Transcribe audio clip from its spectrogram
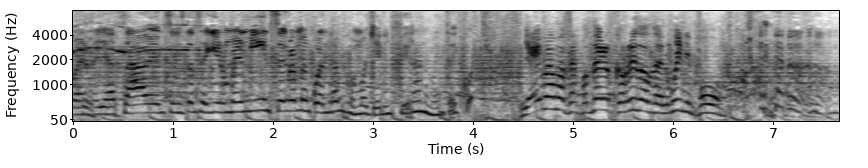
Bueno, ya saben, si gustan seguirme en mi Instagram, me encuentran como Jennifer94. Y ahí vamos a poner el corrido del Winnie Pooh.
